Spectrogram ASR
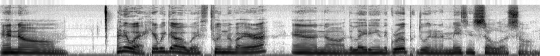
And um anyway here we go with Tuim Nova Era and uh, the lady in the group doing an amazing solo song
